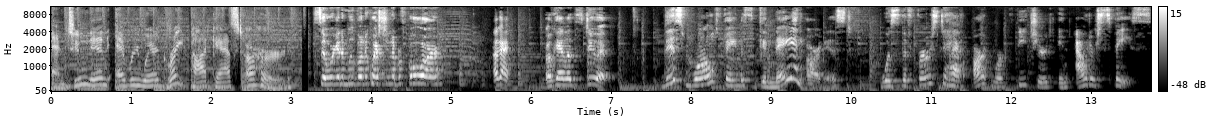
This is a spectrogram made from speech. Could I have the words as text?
and tune in everywhere great podcasts are heard. So we're gonna move on to question number four. Okay. Okay, let's do it. This world famous Ghanaian artist was the first to have artwork featured in outer space.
